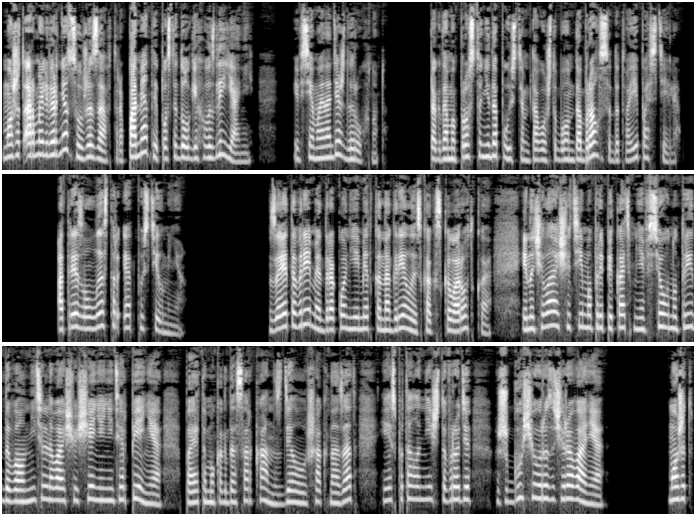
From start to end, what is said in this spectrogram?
Может, Армель вернется уже завтра, помятый после долгих возлияний, и все мои надежды рухнут. Тогда мы просто не допустим того, чтобы он добрался до твоей постели. Отрезал Лестер и отпустил меня. За это время драконья метка нагрелась, как сковородка, и начала ощутимо припекать мне все внутри до волнительного ощущения нетерпения, поэтому, когда Саркан сделал шаг назад, я испытала нечто вроде жгучего разочарования. «Может,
